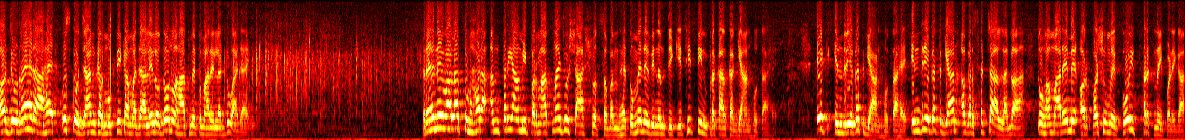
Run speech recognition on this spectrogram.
और जो रह रहा है, उसको जानकर मुक्ति का मज़ा ले लो। दोनों हाथ में तुम्हारे लड्डू आ जाएँगे। रहने वाला तुम्हारा अंतर्यामी परमात्मा है, जो शाश्वत संबंध है। तो मैंने विनंती की थी, तीन प्रकार का ज्ञान होता है। एक इंद्रियगत ज्ञान होता है। इंद्रियगत ज्ञान अगर सच्चा लगा तो हमारे में और पशु में कोई फ़र्क नहीं पड़ेगा।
